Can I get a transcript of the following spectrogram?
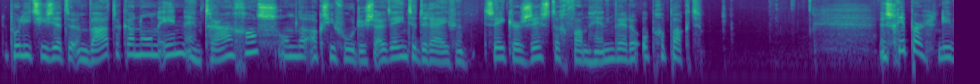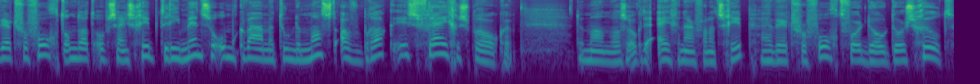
De politie zette een waterkanon in en traangas om de actievoerders uiteen te drijven. Zeker 60 van hen werden opgepakt. Een schipper die werd vervolgd omdat op zijn schip drie mensen omkwamen toen de mast afbrak is vrijgesproken. De man was ook de eigenaar van het schip. Hij werd vervolgd voor dood door schuld.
